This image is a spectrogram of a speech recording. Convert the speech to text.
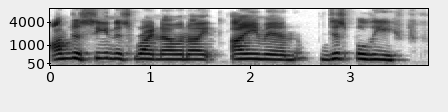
I'm just seeing this right now and I I am in disbelief.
